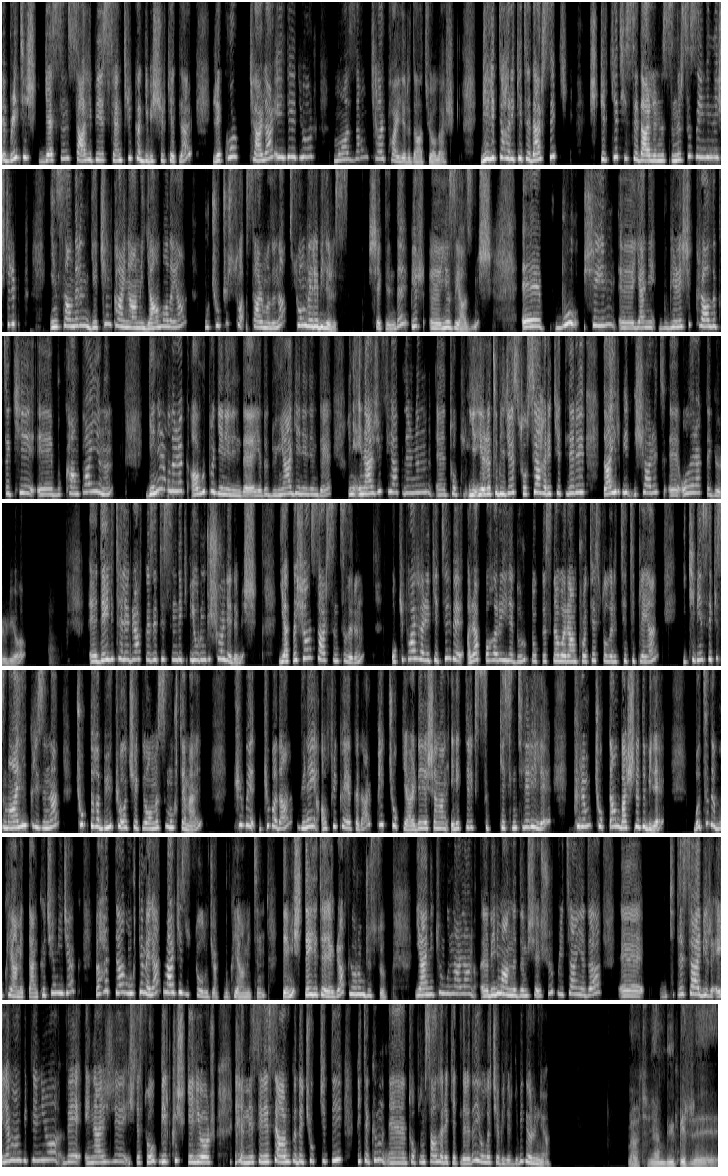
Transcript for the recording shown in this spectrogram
ve British Gas'ın sahibi Centrica gibi şirketler rekor karlar elde ediyor, muazzam kar payları dağıtıyorlar. Birlikte hareket edersek şirket hissedarlarını sınırsız zenginleştirip insanların geçim kaynağını yağmalayan bu çöküş sarmalına son verebiliriz şeklinde bir e, yazı yazmış. E, bu şeyin e, yani bu Birleşik Krallık'taki e, bu kampanyanın genel olarak Avrupa genelinde ya da dünya genelinde hani enerji fiyatlarının e, top, yaratabileceği sosyal hareketleri dair bir işaret e, olarak da görülüyor. E, Daily Telegraph gazetesindeki bir yorumcu şöyle demiş. Yaklaşan sarsıntıların Occupy hareketi ve Arap Baharı ile doruk noktasına varan protestoları tetikleyen 2008 mali krizinden çok daha büyük ölçekli olması muhtemel. Küba, Küba'dan Güney Afrika'ya kadar pek çok yerde yaşanan elektrik sık kesintileriyle Kırım çoktan başladı bile. Batı da bu kıyametten kaçamayacak ve hatta muhtemelen merkez üssü olacak bu kıyametin demiş Daily Telegraph yorumcusu. Yani tüm bunlardan e, benim anladığım şey şu Britanya'da e, kitlesel bir eylem örgütleniyor ve enerji işte soğuk bir kış geliyor meselesi Avrupa'da çok ciddi bir takım e, toplumsal hareketlere de yol açabilir gibi görünüyor. Evet yani büyük bir e,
